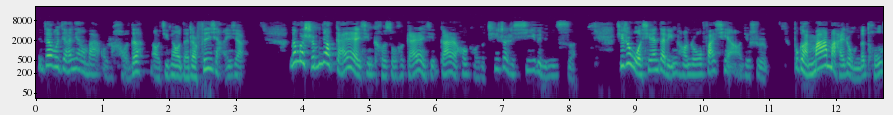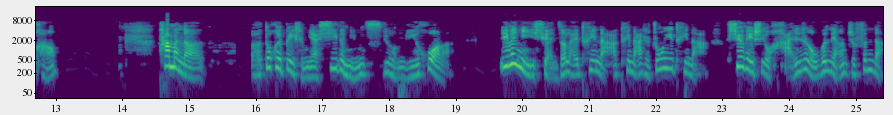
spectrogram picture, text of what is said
你再给我讲讲吧。我说好的，那我今天我在这儿分享一下。那么什么叫感染性咳嗽和感染性感染后咳嗽？其实这是西医的名词。其实我现在在临床中发现啊，就是不管妈妈还是我们的同行，他们呢呃都会被什么呀西医的名词就迷惑了。因为你选择来推拿，推拿是中医推拿，穴位是有寒热温凉之分的。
